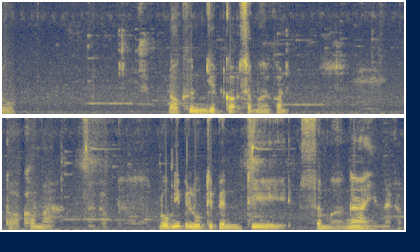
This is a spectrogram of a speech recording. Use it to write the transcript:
รูป เราขึ้นยึดเกาะเสมอก่อน ต่อเข้ามานะครับ รูปนี้เป็นรูปที่เป็นที่เสมอง่ายนะครับ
